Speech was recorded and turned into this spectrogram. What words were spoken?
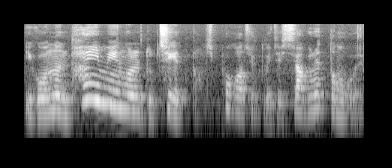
이거는 타이밍을 놓치겠다 싶어가지고 이제 시작을 했던 거예요.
